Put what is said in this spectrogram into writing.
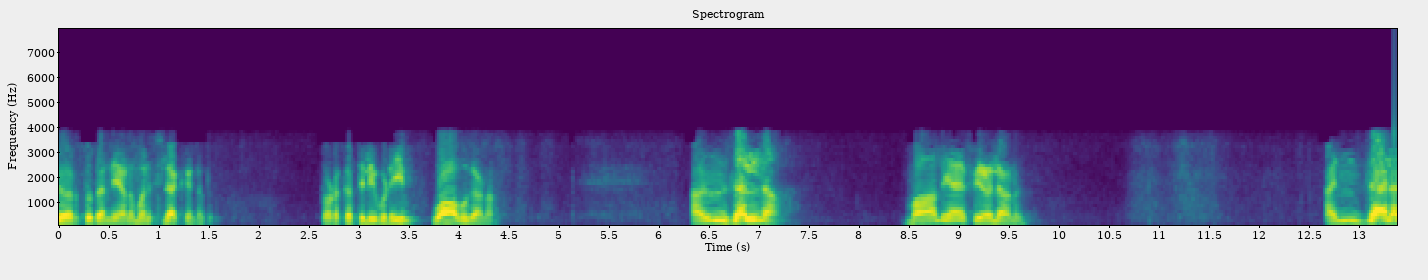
ചേർത്ത് തന്നെയാണ് മനസ്സിലാക്കേണ്ടത്. തുടക്കത്തിൽ ഇവിടെയും വാവ് കാണാം. അൻസൽന. മാലിയായ ഫിയലാണ്. അൻസല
